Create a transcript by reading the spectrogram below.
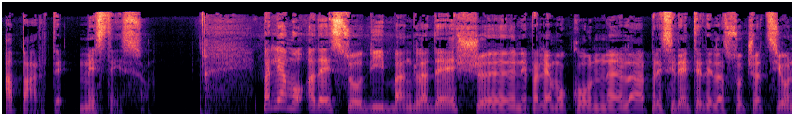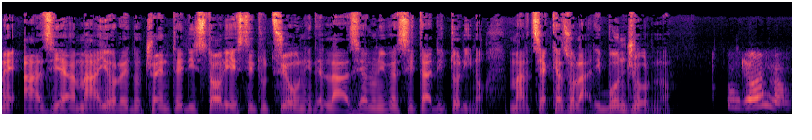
a parte me stesso. Parliamo adesso di Bangladesh, eh, ne parliamo con la presidente dell'associazione Asia Maior e docente di storia e istituzioni dell'Asia all'Università di Torino, Marzia Casolari. Buongiorno. Buongiorno.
